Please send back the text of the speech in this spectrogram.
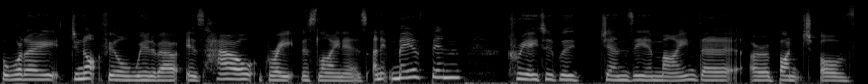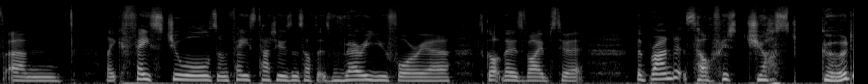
but what I do not feel weird about is how great this line is, and it may have been created with Gen Z in mind. There are a bunch of um, like face jewels and face tattoos and stuff that's very euphoria. It's got those vibes to it. The brand itself is just good.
